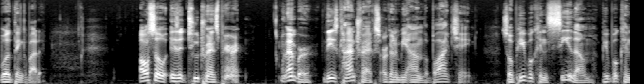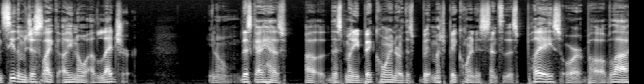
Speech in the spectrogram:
we'll think about it. Also, is it too transparent? Remember, these contracts are going to be on the blockchain, so people can see them. People can see them just like a, you know a ledger. You know, this guy has uh, this many Bitcoin, or this bit much Bitcoin is sent to this place, or blah blah blah.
